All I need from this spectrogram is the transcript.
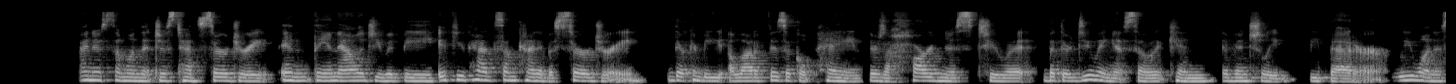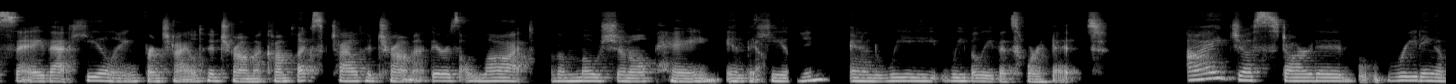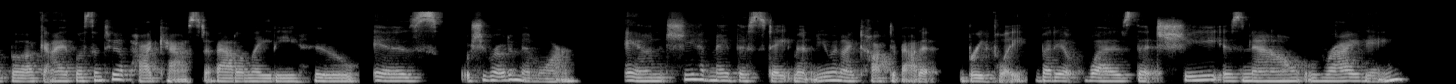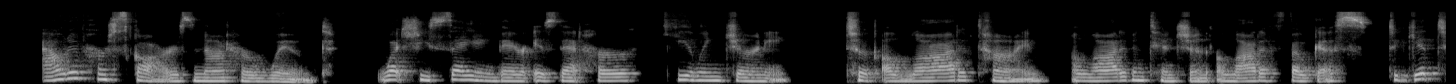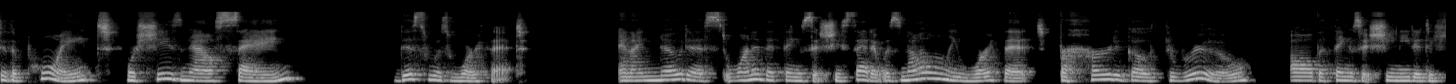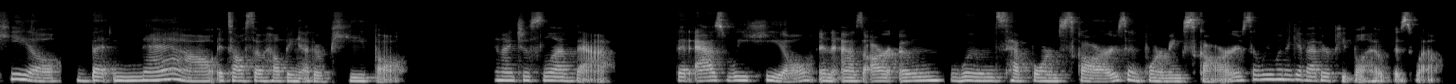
I know someone that just had surgery, and the analogy would be if you've had some kind of a surgery, there can be a lot of physical pain. There's a hardness to it, but they're doing it so it can eventually be better. We want to say that healing from childhood trauma, complex childhood trauma, there is a lot of emotional pain in the yeah. healing and we we believe it's worth it. I just started reading a book and I had listened to a podcast about a lady who is, she wrote a memoir and she had made this statement. You and I talked about it briefly, but it was that she is now writing out of her scars, not her wound. What she's saying there is that her healing journey took a lot of time a lot of intention, a lot of focus to get to the point where she's now saying, This was worth it. And I noticed one of the things that she said, it was not only worth it for her to go through all the things that she needed to heal, but now it's also helping other people. And I just love that that as we heal and as our own wounds have formed scars and forming scars, that we want to give other people hope as well.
